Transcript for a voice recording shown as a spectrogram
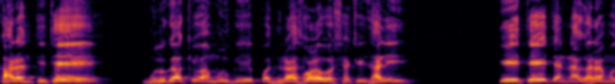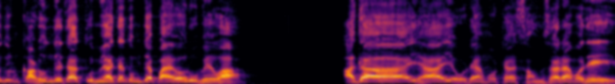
कारण तिथे मुलगा किंवा मुलगी पंधरा सोळा वर्षाची झाली की ते त्यांना घरामधून काढून देतात तुम्ही आता तुमच्या पायावर उभे व्हा. आता ह्या एवढ्या मोठ्या संसारामध्ये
